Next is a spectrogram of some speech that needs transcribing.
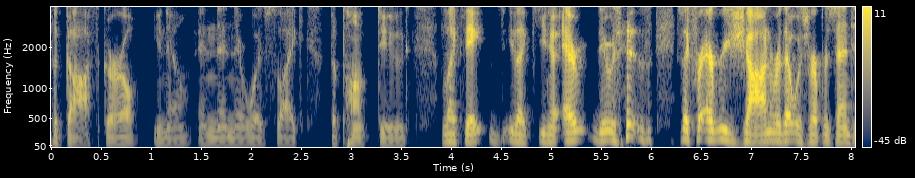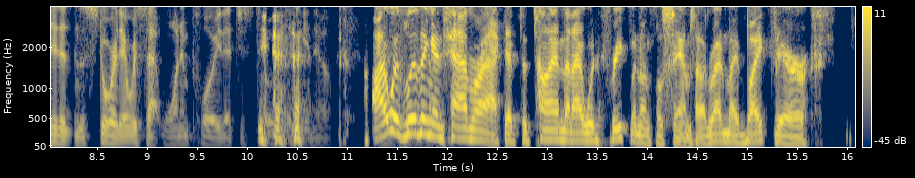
the goth girl you know and then there was like the punk dude like they like you know every, there was it's like for every genre that was represented in the store there was that one employee that just totally you know I was living in Tamarac at the time that I would frequent Uncle Sam's. I would ride my bike there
